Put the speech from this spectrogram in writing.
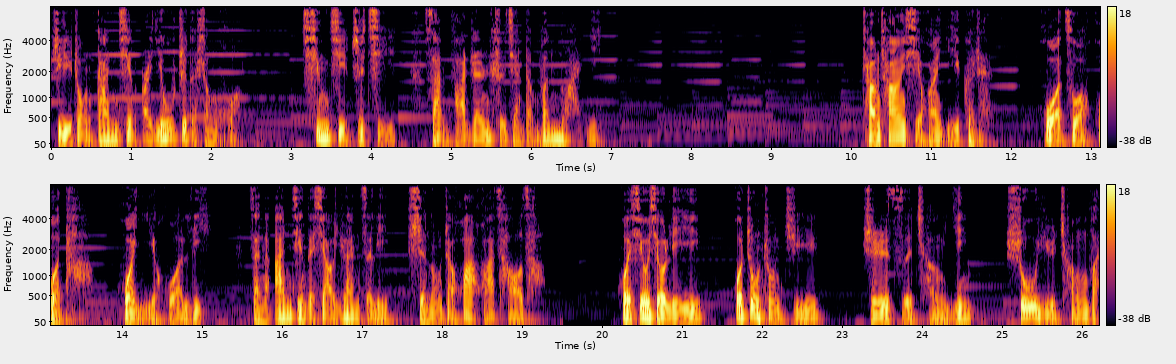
是一种干净而优质的生活，清寂之极，散发人世间的温暖意。常常喜欢一个人，或坐或躺，或倚或立，在那安静的小院子里侍弄着花花草草。或修修篱，或种种菊，执子成荫，疏雨成文。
